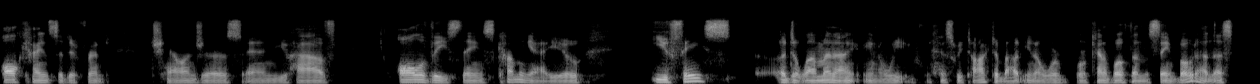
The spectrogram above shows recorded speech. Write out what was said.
all kinds of different challenges and you have all of these things coming at you you face a dilemma and i you know we as we talked about you know we're, we're kind of both on the same boat on this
